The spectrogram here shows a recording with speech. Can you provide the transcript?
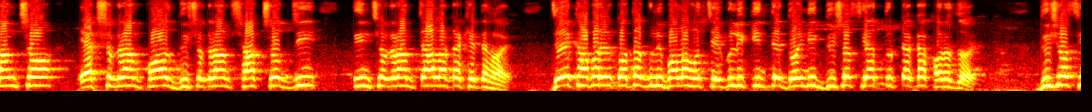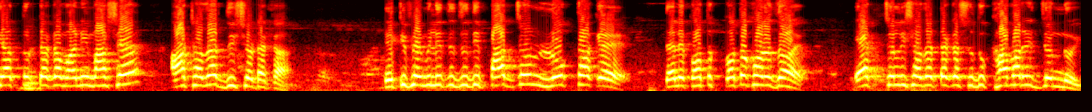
মাংস, একশো গ্রাম ফল, দুইশো গ্রাম শাকসবজি তিনশো গ্রাম চাল আটা খেতে হয়। যে খাবারের কথাগুলি বলা হচ্ছে, এগুলি কিনতে দৈনিক দুইশো ছিয়াত্তর টাকা খরচ হয়। দুইশো ছিয়াত্তর টাকা মানে মাসে আট হাজার দুইশো টাকা। একটি ফ্যামিলিতে যদি পাঁচজন লোক থাকে, তাহলে কত কত খরচ হয়? একচল্লিশ হাজার টাকা শুধু খাবারের জন্যই।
